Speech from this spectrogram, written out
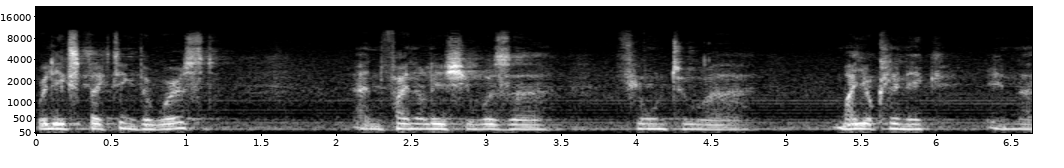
really expecting the worst. And finally she was uh, flown to uh, Mayo Clinic in, uh,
